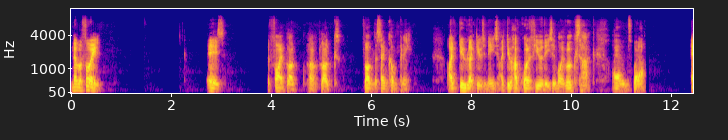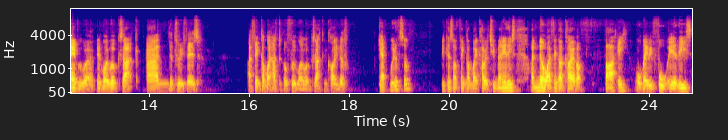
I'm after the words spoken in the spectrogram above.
Number three is the fire plug, plug plugs from the same company. I do like using these. I do have quite a few of these in my rucksack. I have them spread out everywhere in my rucksack. And the truth is, I think I might have to go through my rucksack and kind of get rid of some because I think I might carry too many of these. I know I think I carry about 30 or maybe 40 of these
